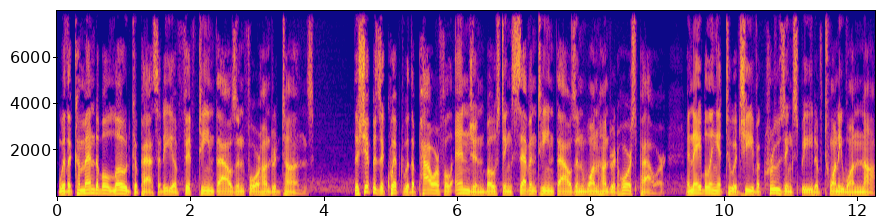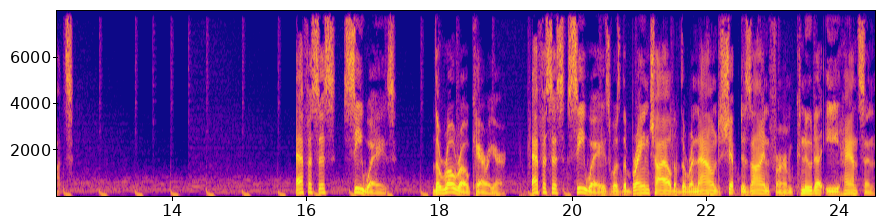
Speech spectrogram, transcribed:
with a commendable load capacity of 15,400 tons. The ship is equipped with a powerful engine boasting 17,100 horsepower, enabling it to achieve a cruising speed of 21 knots. Ephesus Seaways The Ro-Ro Carrier Ephesus Seaways was the brainchild of the renowned ship design firm Knud E. Hansen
